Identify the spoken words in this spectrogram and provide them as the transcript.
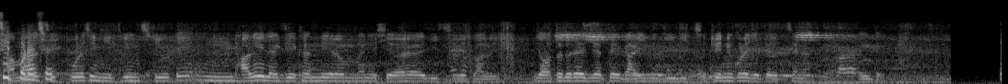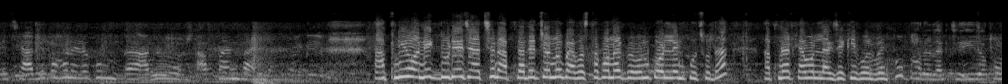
সিট আমার পড়েছে? সিট পড়েছে মিত্র ইনস্টিটিউটে ভালোই লাগছে এখান দিয়ে এরকম মানে সেবা হয়ে দিচ্ছে বেশ ভালোই। যত দূরে যেতে গাড়ি দিয়ে দিচ্ছে ট্রেনে করে যেতে হচ্ছে না এইটাই। আগে কখন এরকম আদৌ আপ্যায়ন পাই আপনিও অনেক দূরে যাচ্ছেন আপনাদের জন্য ব্যবস্থাপনা গ্রহণ করলেন পুচুদা। আপনার কেমন লাগছে কি বলবেন? খুব ভালো লাগছে এই রকম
